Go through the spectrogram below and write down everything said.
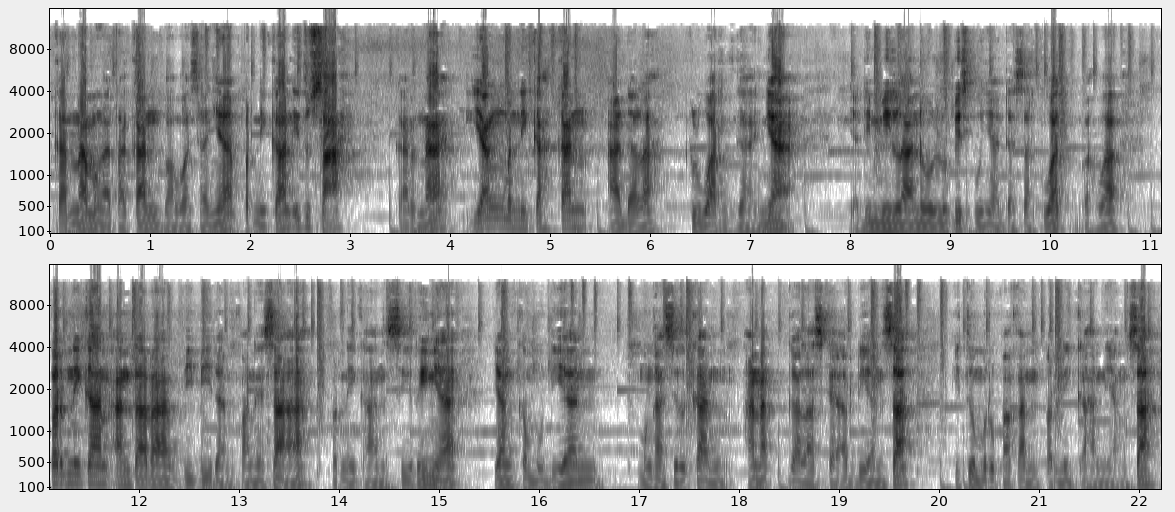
karena mengatakan bahwasanya pernikahan itu sah karena yang menikahkan adalah keluarganya. Jadi Milano Lubis punya dasar kuat bahwa pernikahan antara Bibi dan Vanessa, pernikahan sirinya yang kemudian menghasilkan anak Galaska Ardiansah itu merupakan pernikahan yang sah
